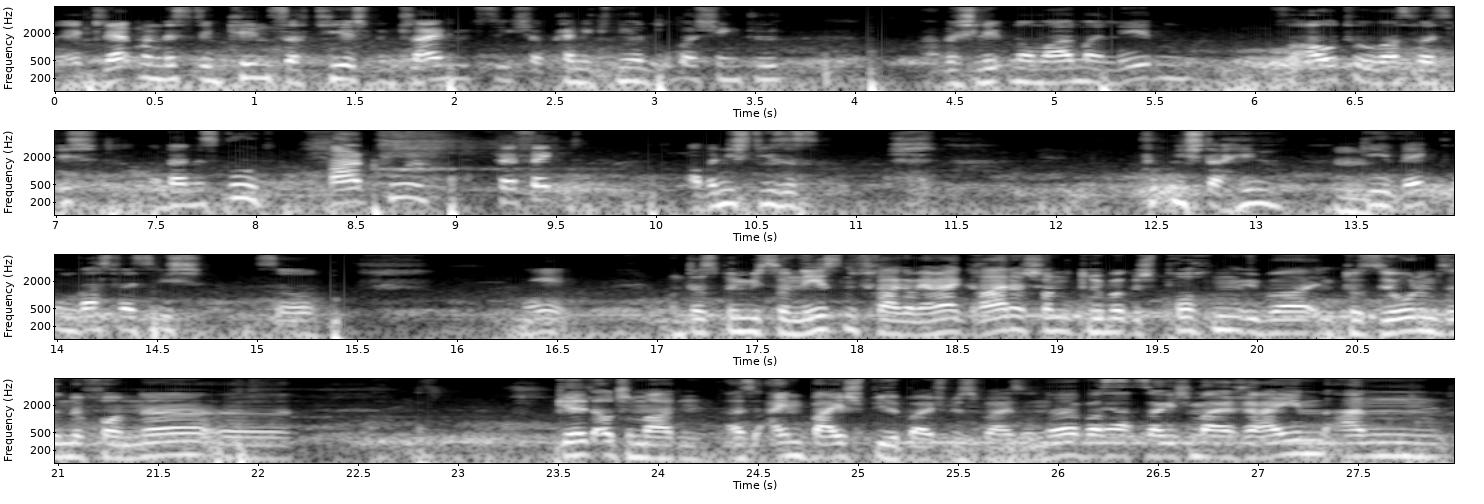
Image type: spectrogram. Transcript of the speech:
erklärt man das dem Kind, sagt hier, ich bin kleinwüchsig, ich habe keine Knie und Oberschenkel, aber ich lebe normal mein Leben, für Auto, was weiß ich, und dann ist gut. Ah, cool, perfekt. Aber nicht dieses, guck nicht dahin, Hm. geh weg und was weiß ich. So, nee. Und das bringt mich zur nächsten Frage. Wir haben ja gerade schon drüber gesprochen, über Inklusion im Sinne von ne, äh, Geldautomaten. Also ein Beispiel beispielsweise, ne, was, Ja. sage ich mal, rein an,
